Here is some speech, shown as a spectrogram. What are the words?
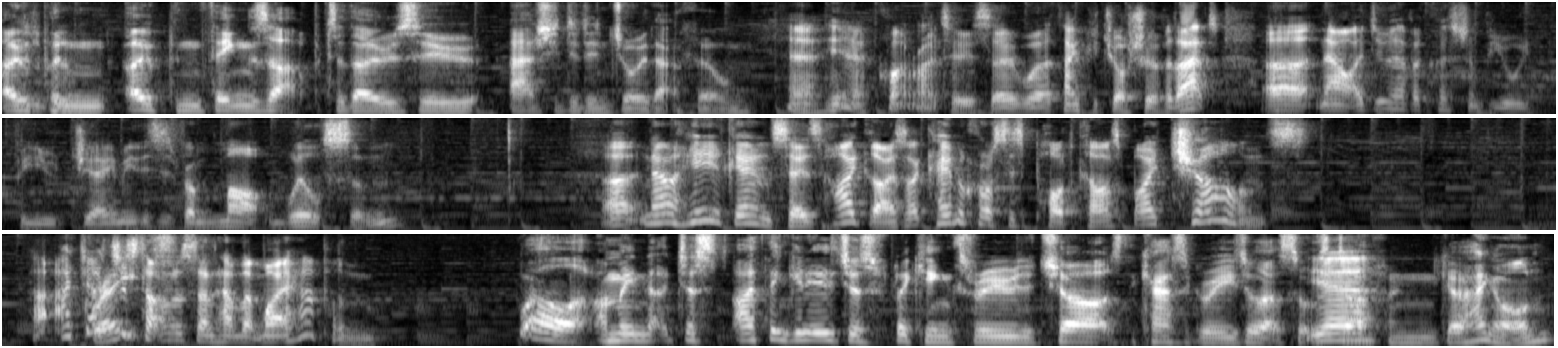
know little bit open open things up to those who actually did enjoy that film. Yeah, yeah, quite right too. So uh, thank you, Joshua, for that. Uh, now I do have a question for you, for you, Jamie. This is from Mark Wilson. Uh, now he again says, "Hi guys, I came across this podcast by chance. I, I just- don't understand how that might happen. Well, I mean, just I think it is just flicking through the charts, the categories, all that sort of Yeah. stuff, and go, hang on,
